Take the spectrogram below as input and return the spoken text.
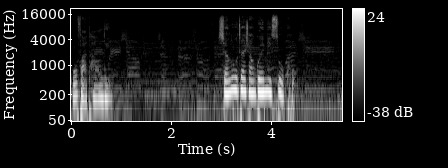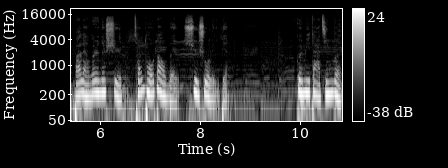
无法逃离。沈露拽上闺蜜诉苦，把两个人的事从头到尾叙述了一遍。闺蜜大惊问。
